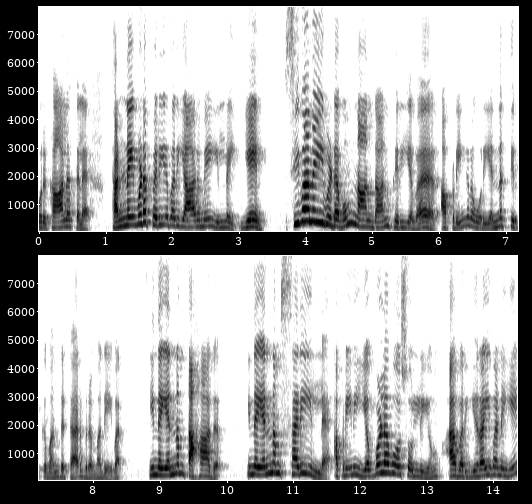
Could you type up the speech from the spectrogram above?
ஒரு காலத்தில் தன்னை விட பெரியவர் யாருமே இல்லை. ஏன்? சிவனை விடவும் நான் தான் பெரியவர் அப்படிங்கிற ஒரு எண்ணத்திற்கு வந்துட்டார் பிரம்மதேவர். இந்த எண்ணம் தகாது. இந்த எண்ணம் சரியில்லை அப்படின்னு எவ்வளவோ சொல்லியும் அவர் இறைவனையே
